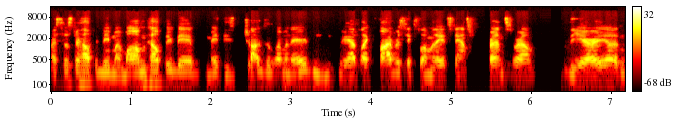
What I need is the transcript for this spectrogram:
my sister helping me, my mom helping me, made these jugs of lemonade, and we had like five or six lemonade stands for friends around the area. And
